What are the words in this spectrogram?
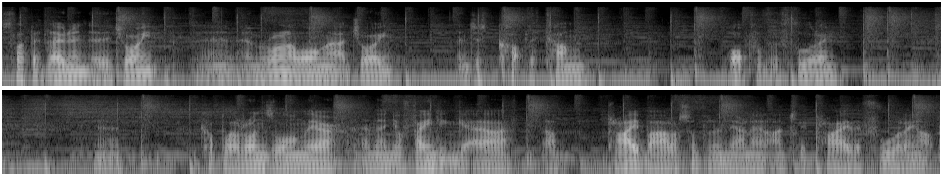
Slip it down into the joint and, and run along that joint and just cut the tongue off of the flooring. Uh, a couple of runs along there and then you'll find you can get a, a pry bar or something in there and then actually pry the flooring up.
